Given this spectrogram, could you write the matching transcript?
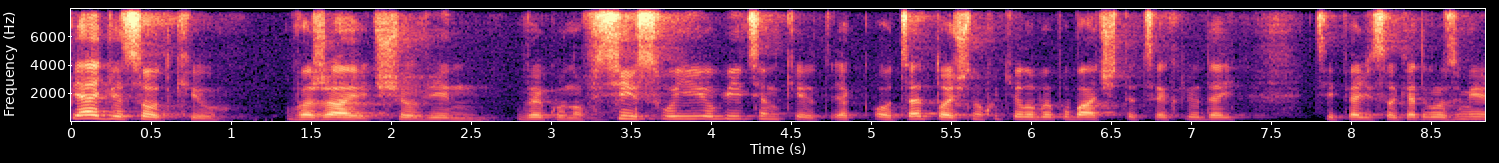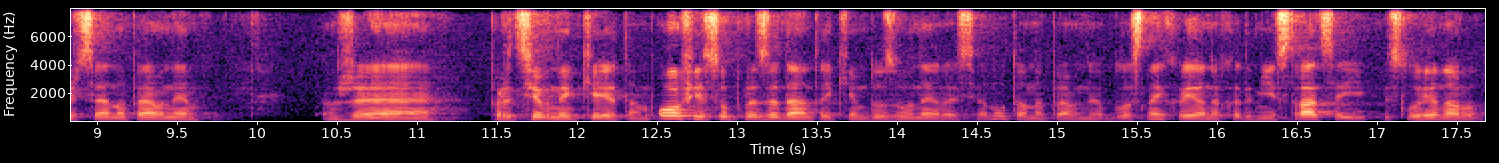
5% вважають, що він виконав всі свої обіцянки. Як, оце точно хотіло би побачити цих людей. Ці 5%, я так розумію, це, напевне, вже працівники там, Офісу президента, яким дозвонилися, ну та, напевне, обласних районних адміністрацій і Слуги народу.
